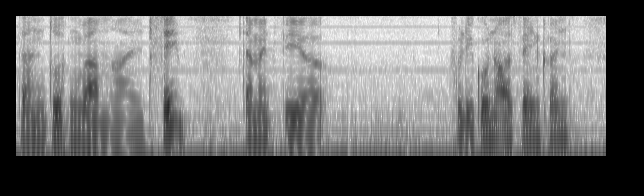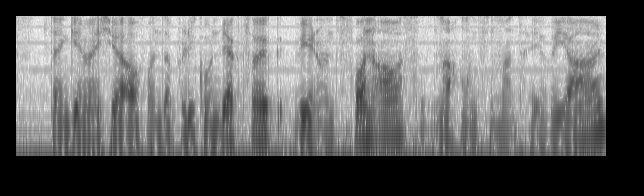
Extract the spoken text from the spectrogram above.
Dann drücken wir mal C, damit wir Polygone auswählen können. Dann gehen wir hier auf unser Polygon-Werkzeug, wählen uns vorne aus, machen uns ein Material.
